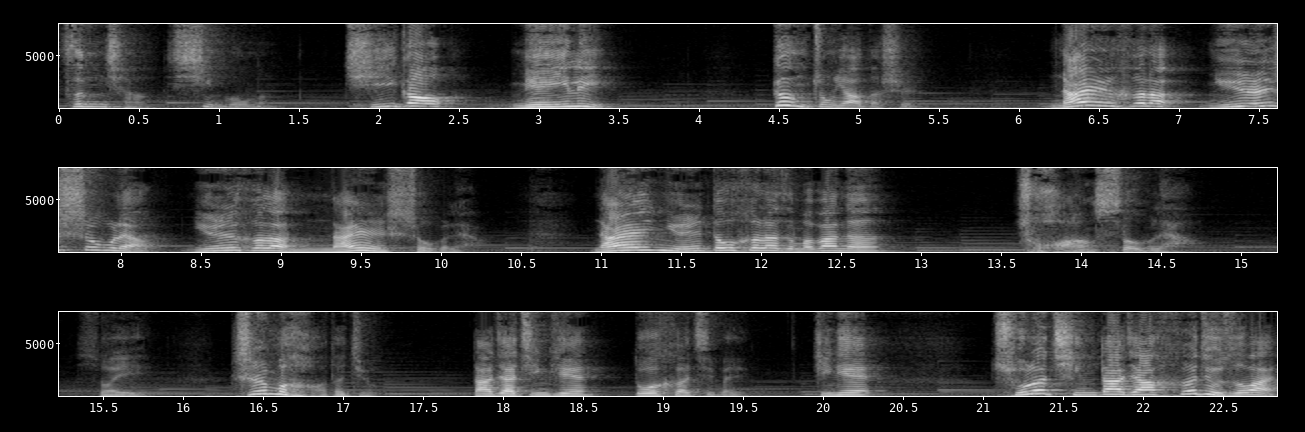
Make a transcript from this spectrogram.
增强性功能，提高免疫力。更重要的是，男人喝了，女人受不了；女人喝了，男人受不了。男人、女人都喝了怎么办呢？床受不了。所以，这么好的酒，大家今天多喝几杯。今天除了请大家喝酒之外，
